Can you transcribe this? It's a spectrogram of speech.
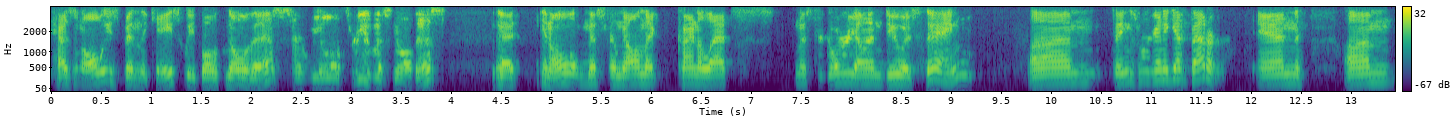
hasn't always been the case, we both know this, or we all three of us know this, that you know Mr. Melnyk kind of lets Mr. Dorion do his thing, um, things were going to get better. And, um,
